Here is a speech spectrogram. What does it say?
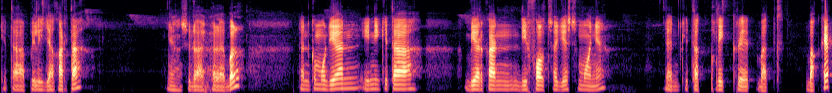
Kita pilih Jakarta yang sudah available. Dan kemudian ini kita biarkan default saja semuanya. Dan kita klik create bucket.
